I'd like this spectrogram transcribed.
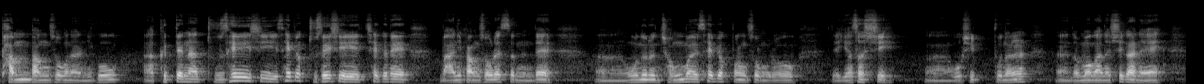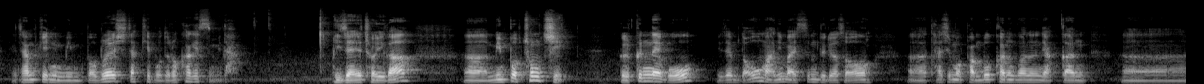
밤 방송은 아니고 아 그때는 한 두세 시 새벽 두세 시에 최근에 많이 방송을 했었는데 어, 오늘은 정말 새벽 방송으로 이제 6시 어, 50분을 어, 넘어가는 시간에 함께있는 민법을 시작해 보도록 하겠습니다. 이제 저희가 어, 민법 총칙을 끝내고 이제 너무 많이 말씀드려서 어, 다시 뭐 반복하는 거는 약간 어,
